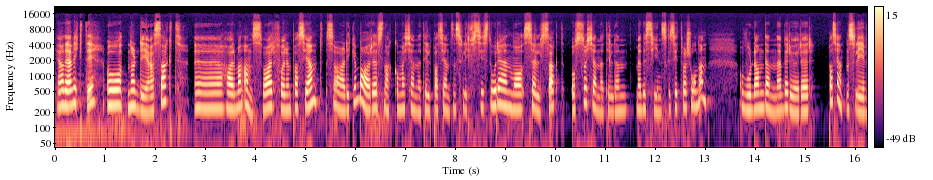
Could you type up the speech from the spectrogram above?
Ja, det er viktig. Og når det er sagt, Eh, har man ansvar for en pasient, så er det ikke bare snakk om å kjenne til pasientens livshistorie. En må selvsagt også kjenne til den medisinske situasjonen, og hvordan denne berører pasientens liv.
